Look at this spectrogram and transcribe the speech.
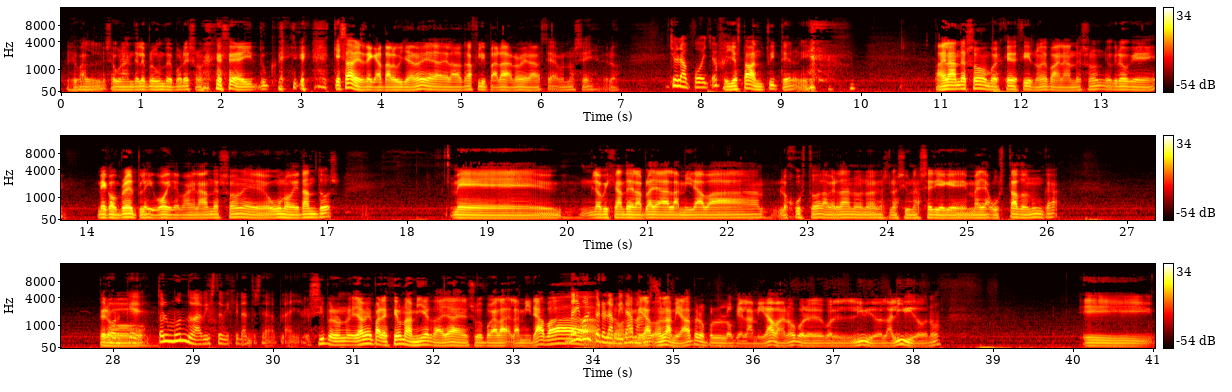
Pues igual seguramente le pregunte por eso. ¿no? ¿Y tú qué, qué sabes de Cataluña? ¿no? Y la la otra flipará, ¿no? Era, hostia, pues no sé, pero... Yo lo apoyo. Y yo estaba en Twitter y... Pamela Anderson, pues qué decir, ¿no? De Pamela Anderson, yo creo que me compré el Playboy de Pamela Anderson, uno de tantos. Me... Los vigilantes de la playa la miraba lo justo, la verdad, no, no, no ha sido una serie que me haya gustado nunca. Pero... ¿Por qué? Todo el mundo ha visto Vigilantes de la Playa. Sí, pero ya me parecía una mierda ya en su época. La, la miraba. Da igual, pero la miraba, no la miraba, pero por lo que la miraba, ¿no? Por el, por el líbido, la líbido, ¿no? Y.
